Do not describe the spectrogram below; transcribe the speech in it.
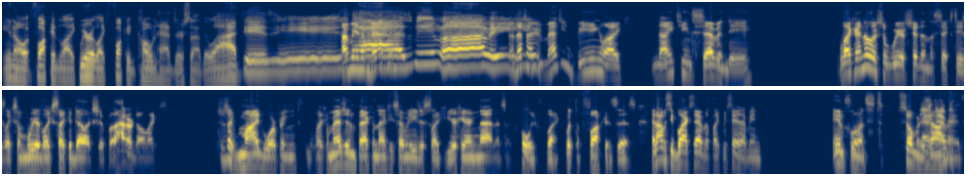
you know, at fucking like we were like fucking coneheads or something. I mean, imagine- me. And that's how imagine being like 1970. Like I know there's some weird shit in the 60s, like some weird like psychedelic shit, but I don't know, like just like mind warping. Like imagine back in 1970, just like you're hearing that and it's like, holy like what the fuck is this? And obviously Black Sabbath, like we said, I mean, influenced so many genres.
